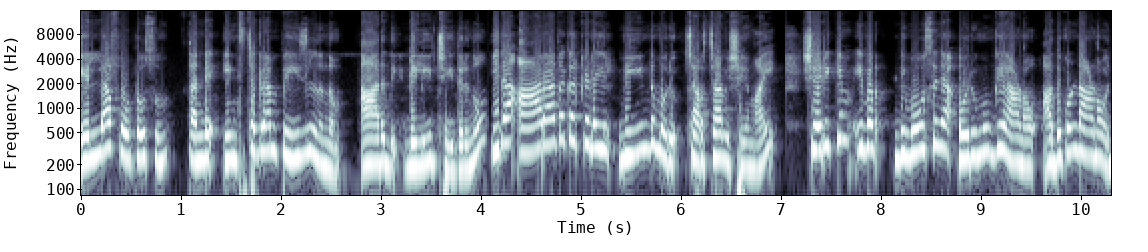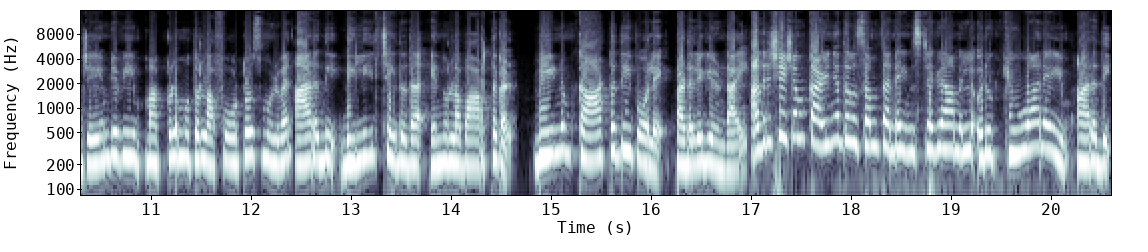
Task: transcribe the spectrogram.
എല്ലാ ഫോട്ടോസും തന്റെ ഇൻസ്റ്റഗ്രാം പേജിൽ നിന്നും ആരതി ഡിലീറ്റ് ചെയ്തിരുന്നു. ഇത് ആരാധകർക്കിടയിൽ വീണ്ടും ഒരു ചർച്ചാ വിഷയമായി. ശരിക്കും ഇവർ ഡിവോഴ്സിന് ഒരുങ്ങുകയാണോ? അതുകൊണ്ടാണോ ജയം രവിയും മക്കളുമൊത്തുള്ള ഫോട്ടോസ് മുഴുവൻ ആരതി ഡിലീറ്റ് ചെയ്തത് എന്നുള്ള വാർത്തകൾ വീണ്ടും കാട്ടുതീ പോലെ പടരുകയുണ്ടായി. അതിനുശേഷം കഴിഞ്ഞ ദിവസം തന്റെ ഇൻസ്റ്റഗ്രാമിൽ ഒരു ക്യു ആനെയും ആരതി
